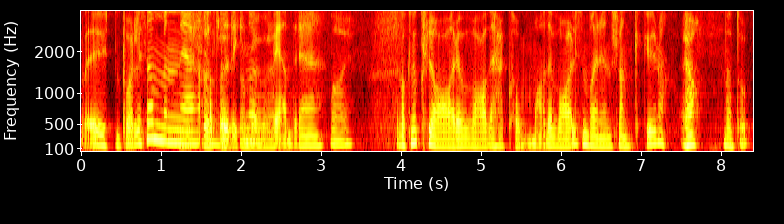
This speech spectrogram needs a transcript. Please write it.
utenpå, liksom, men jeg hadde det ikke ikke noe bedre Nei. Jeg var ikke noe klar over hva det her kom av. Det var liksom bare en slankekur. da. Ja, nettopp.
